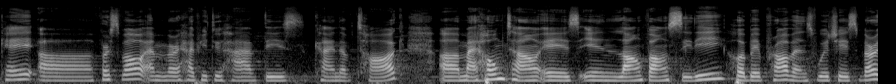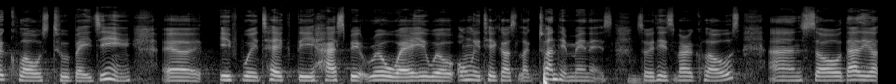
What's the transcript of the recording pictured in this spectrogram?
Okay, uh, first of all, I'm very happy to have this kind of talk. Uh, my hometown is in Langfang City, Hebei Province, which is very close to Beijing. Uh, if we take the high-speed railway, it will only take us like 20 minutes. So it is very close. And so that is,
